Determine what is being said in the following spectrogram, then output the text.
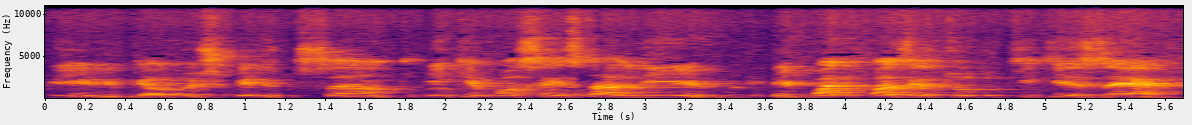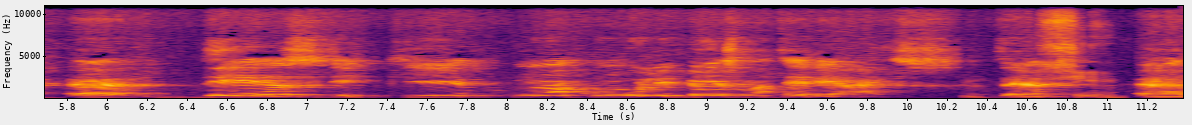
Filho, que é o do Espírito Santo, em que você está livre e pode fazer tudo o que quiser, é, desde que não acumule bens materiais. Entende? É,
